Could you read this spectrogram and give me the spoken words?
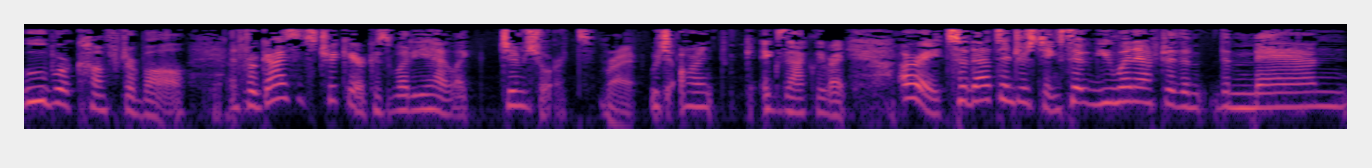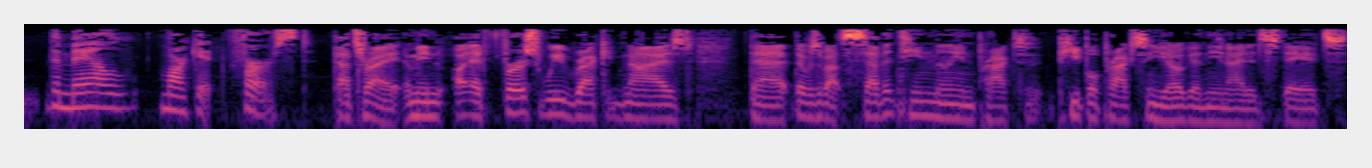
uber comfortable. And for guys, it's trickier because what do you have? Like gym shorts. Right. Which aren't exactly right. All right. So that's interesting. So you went after the, the man, the male market first. That's right. I mean, at first we recognized that there was about 17 million practice, people practicing yoga in the United States.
